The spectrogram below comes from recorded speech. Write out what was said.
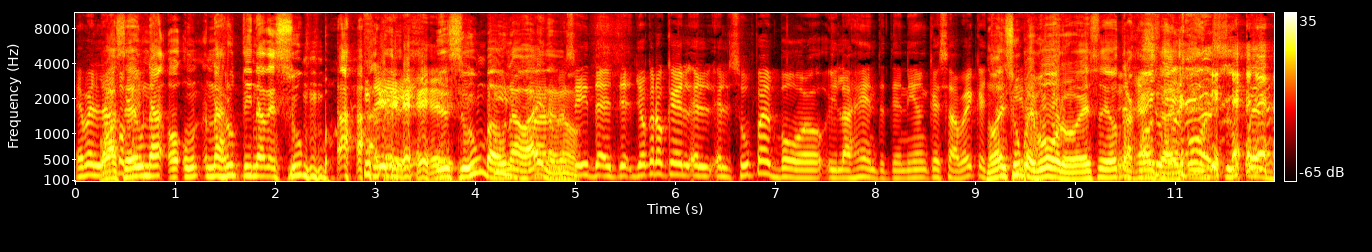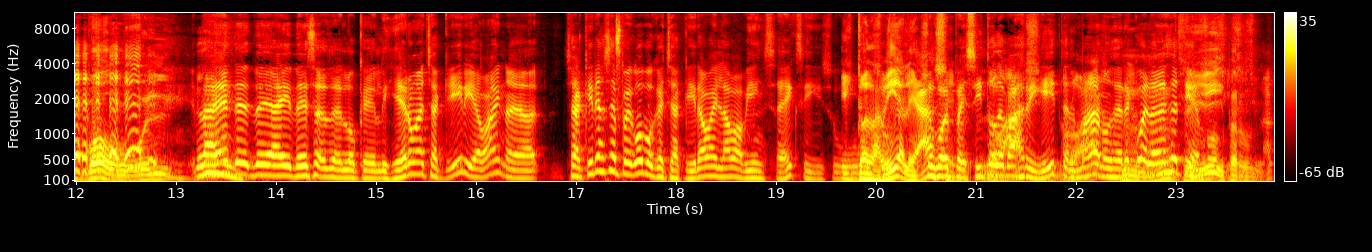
Es verdad, O hacer una, o un- una rutina de zumba. de zumba, una vaina, Claro ¿no? sí, de- de- yo creo que el, el- el Super Bowl y la gente tenían que saber que No es Super Bowl, eso es otra cosa. Es Super Bowl. La gente de ahí, de, esa- de lo que eligieron a Shakira y a vaina. Shakira se pegó porque Shakira bailaba bien sexy. Su, Y todavía su- le Su hace. golpecito Lo de barriguita, hermano. ¿Se recuerda de ese sí, tiempo? pero-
